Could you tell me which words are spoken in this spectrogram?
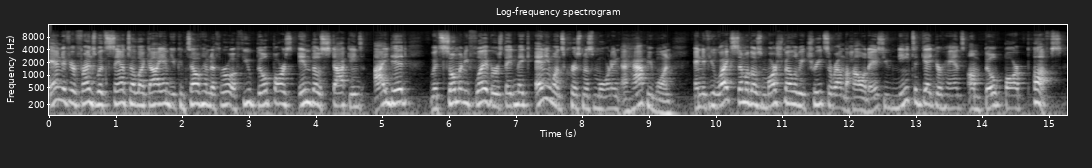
And if you're friends with Santa like I am, you can tell him to throw a few built bars in those stockings. I did. With so many flavors, they'd make anyone's Christmas morning a happy one. And if you like some of those marshmallowy treats around the holidays, you need to get your hands on Built Bar Puffs.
